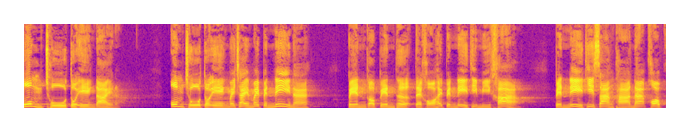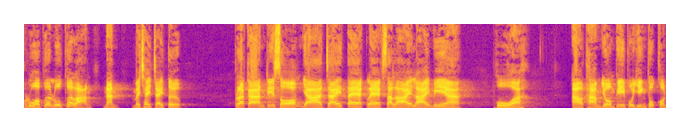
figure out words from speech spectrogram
อุ้มชูตัวเองได้นะอุ้มชูตัวเองไม่ใช่ไม่เป็นหนี้นะ เป็นก็เป็นเถอะ แต่ขอให้เป็นหนี้ที่มีค่า เป็นหนี้ที่สร้างฐานะครอบครัวเพื่อลูกเพื่อหลานนั่น ไม่ใช่ใจเติบ ประการที่สองอย่าใจแตกแหลกสลายหลายเมีย ผัวอ้าวถามโยมพี่ผู้หญิงทุกคน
